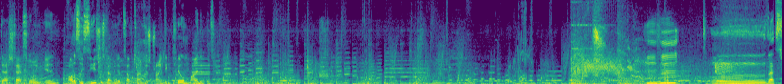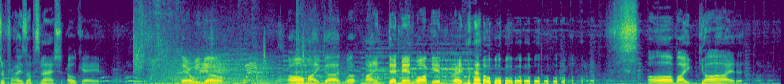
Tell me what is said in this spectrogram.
Dash attacks going in. Honestly, C is just having a tough time just trying to kill Mind at this point. Mm-hmm. That surprise up smash. Okay. There we go. Oh my god. Well, Mind dead man walking right now. oh my god.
